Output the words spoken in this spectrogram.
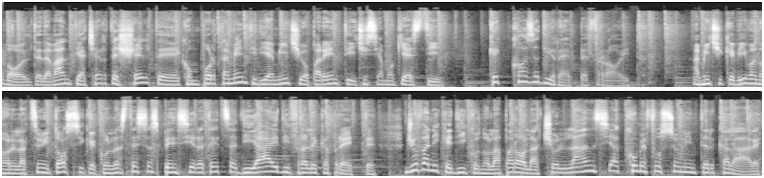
volte davanti a certe scelte e comportamenti di amici o parenti ci siamo chiesti che cosa direbbe Freud? Amici che vivono relazioni tossiche con la stessa spensieratezza di Heidi fra le caprette, giovani che dicono la parola c'ho l'ansia come fosse un intercalare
